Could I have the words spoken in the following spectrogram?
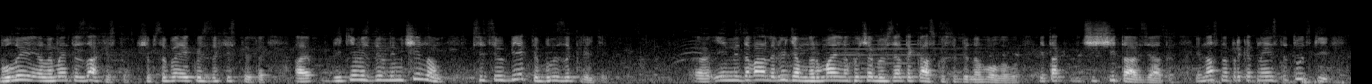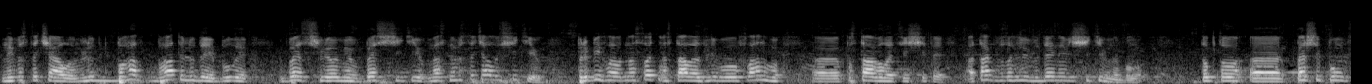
були елементи захисту, щоб себе якось захистити. А якимось дивним чином всі ці об'єкти були закриті. Е, І не давали людям нормально хоча б взяти каску собі на голову. І так чи щита взяти. І в нас, наприклад, на інститутській не вистачало. Багато, людей були без шльомів, без щитів. У нас не вистачало щитів. Прибігла одна сотня, стала з лівого флангу, е, поставила ці щити. А так взагалі людей навіть щитів не було. Тобто, е, перший пункт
